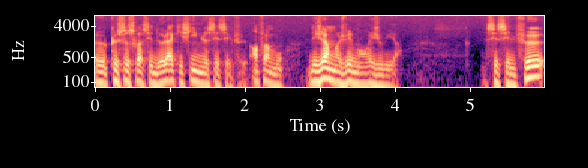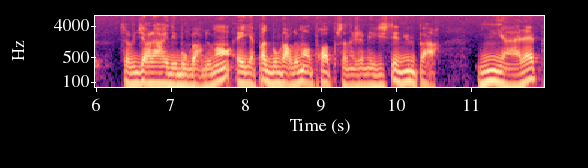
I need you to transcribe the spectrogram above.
Euh, que ce soit ces deux-là qui signent le cessez-le-feu Enfin bon, déjà moi je vais m'en réjouir. Cessez-le-feu, ça veut dire l'arrêt des bombardements, et il n'y a pas de bombardement propre, ça n'a jamais existé nulle part, ni à Alep,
